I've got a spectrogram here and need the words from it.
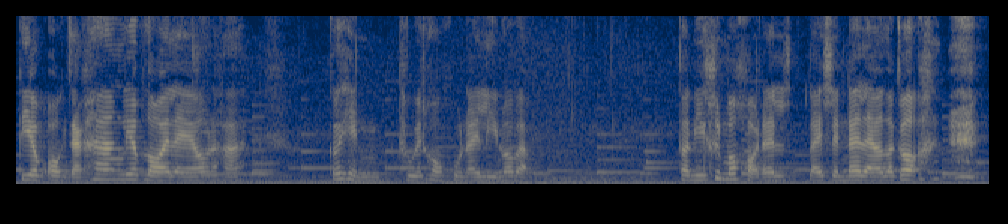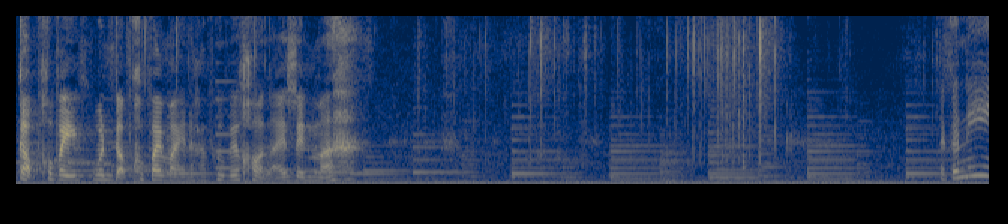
เตรียมออกจากห้างเรียบร้อยแล้วนะคะ ก็เห็นทวิตของคุณไอรีนว่าแบบ ตอนนี้ขึ้นมาขอได้ลายเซ็นได้แล้ว แล้วก็กลับเข้าไปวนกลับเข้าไปใหม่นะคะ เพื่อไปขอลายเซ็นมา ก็นี่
